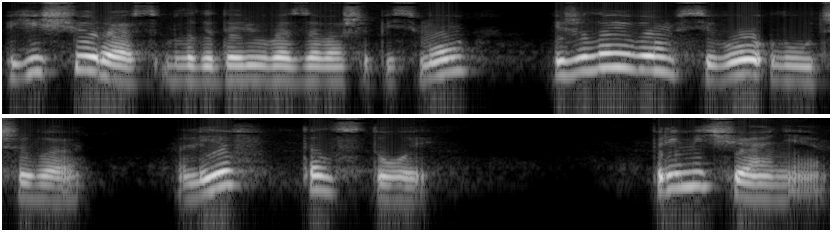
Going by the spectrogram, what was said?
Еще раз благодарю вас за ваше письмо и желаю вам всего лучшего. Лев Толстой. Примечание.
